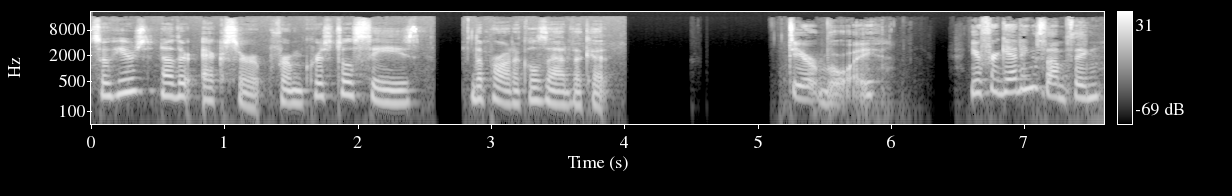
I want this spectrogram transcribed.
So here's another excerpt from Crystal Sea's The Prodigal's Advocate. Dear boy, you're forgetting something.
